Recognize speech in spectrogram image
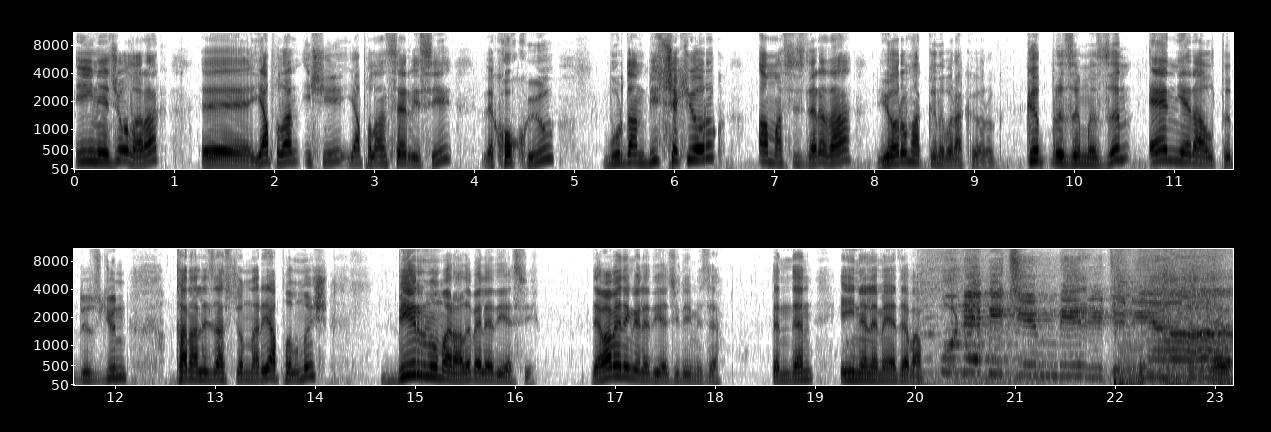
iğneci olarak e, yapılan işi, yapılan servisi ve kokuyu buradan biz çekiyoruz ama sizlere de yorum hakkını bırakıyoruz. Kıbrıs'ımızın en yeraltı düzgün kanalizasyonları yapılmış bir numaralı belediyesi. Devam edin belediyeciliğimize. Benden iğnelemeye devam. Bu ne biçim bir dünya Evet.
